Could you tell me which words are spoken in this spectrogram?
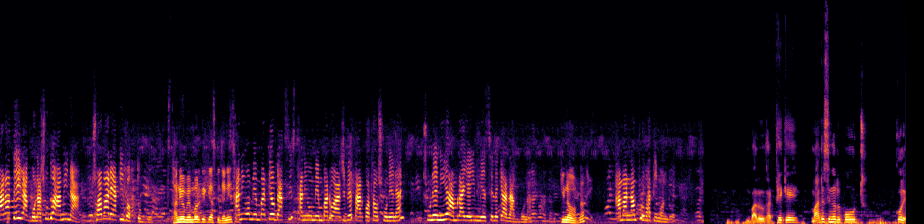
পাড়াতেই রাখব না শুধু আমি না সবার একই বক্তব্য। স্থানীয় মেম্বারকে কি আজকে জানিয়ে স্থানীয় মেম্বারকেও ডাকছি স্থানীয় মেম্বারও আসবে তার কথাও শুনে নেন। শুনে নিয়ে আমরা এই মেয়ে ছেলেকে আর রাখব না। কি নাম আপনার? আমার নাম প্রভাতী মণ্ডল। বালুরঘাট থেকে মান্টু সিংহ রিপোর্ট করে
